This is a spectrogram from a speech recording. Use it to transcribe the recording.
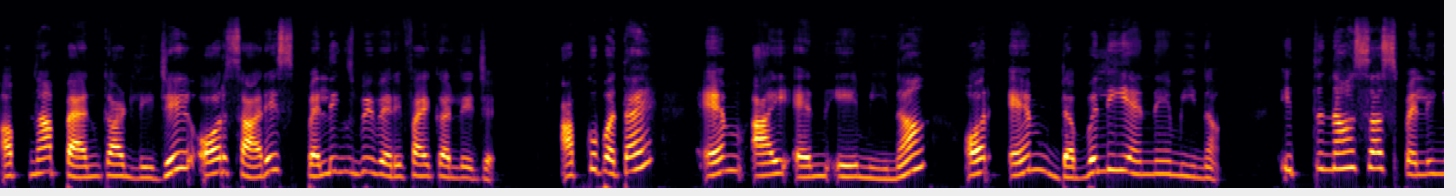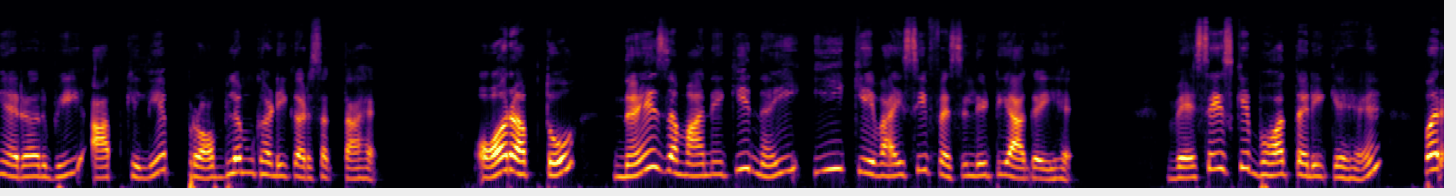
अपना पैन कार्ड लीजिए और सारे स्पेलिंग्स भी वेरीफाई कर लीजिए। आपको पता है M I N A Meena और M double N A Meena, इतना सा स्पेलिंग एरर भी आपके लिए प्रॉब्लम खड़ी कर सकता है। और अब तो नए जमाने की नई ई केवाईसी फैसिलिटी आ गई है। वैसे इसके बहुत तरीके हैं, पर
